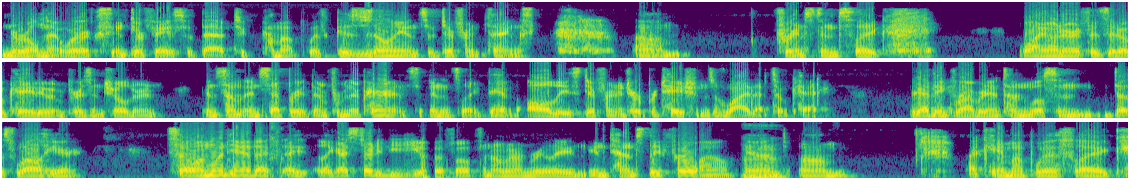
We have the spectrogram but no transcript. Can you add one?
neural networks interface with that to come up with gazillions of different things. Um, for instance, like why on earth is it okay to imprison children and some and separate them from their parents? And it's like they have all these different interpretations of why that's okay. Like I think Robert Anton Wilson does well here. So on one hand, I, I like I studied the UFO phenomenon really intensely for a while, Mhm. and um, I came up with like,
